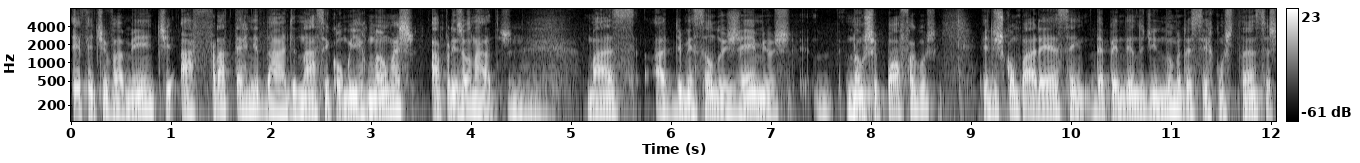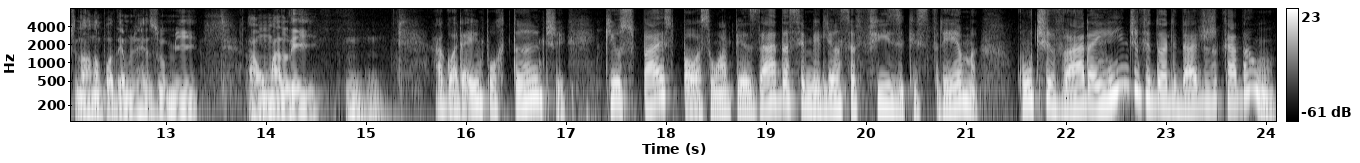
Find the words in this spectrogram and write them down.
efetivamente a fraternidade. Nascem como irmãos, mas aprisionados. Uhum. Mas a dimensão dos gêmeos não chipófagos, eles comparecem dependendo de inúmeras circunstâncias que nós não podemos resumir a uma lei. Uhum. Agora, é importante que os pais possam, apesar da semelhança física extrema, cultivar a individualidade de cada um.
